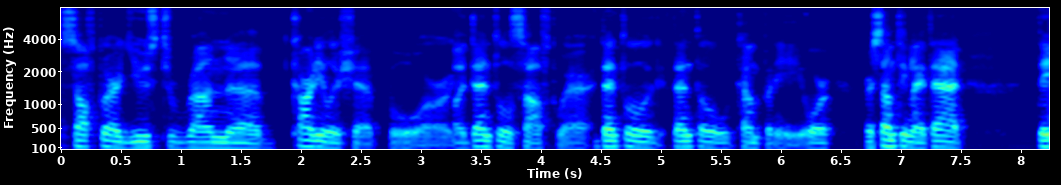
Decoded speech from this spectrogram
software used to run a car dealership or a dental software, dental dental company or or something like that. They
